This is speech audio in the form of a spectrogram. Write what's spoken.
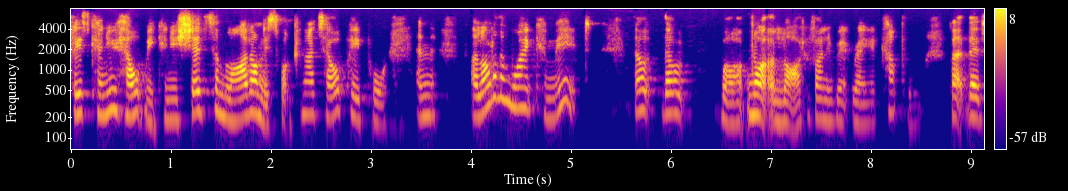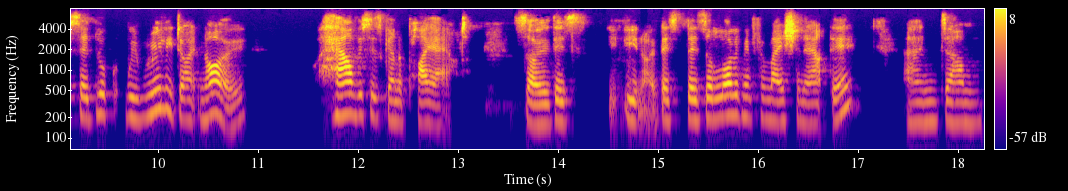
please, can you help me? Can you shed some light on this? What can I tell people? And a lot of them won't commit. They'll, they'll well, not a lot. I've only rang a couple, but they've said, look, we really don't know how this is going to play out. So there's you know, there's there's a lot of information out there, and um,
